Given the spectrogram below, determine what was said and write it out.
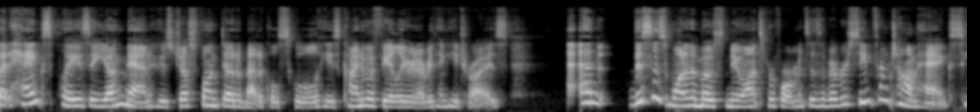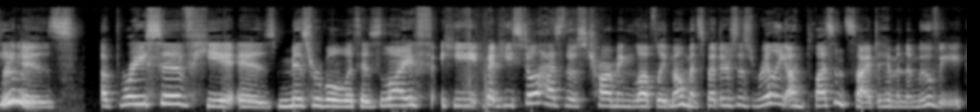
But Hanks plays a young man who's just flunked out of medical school. He's kind of a failure at everything he tries. And this is one of the most nuanced performances I've ever seen from Tom Hanks. He Really? is abrasive, he is miserable with his life. He but he still has those charming lovely moments, but there's this really unpleasant side to him in the movie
